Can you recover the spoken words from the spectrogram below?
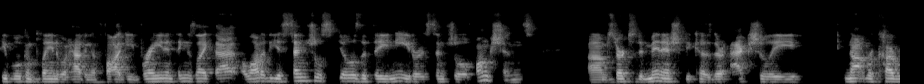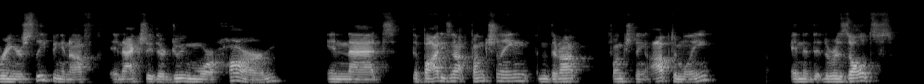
People complain about having a foggy brain and things like that. A lot of the essential skills that they need or essential functions um, start to diminish because they're actually not recovering or sleeping enough, and actually they're doing more harm in that the body's not functioning, they're not functioning optimally, and the, the results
